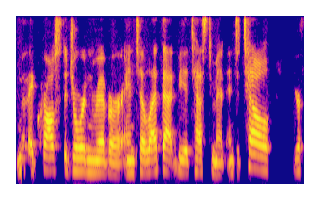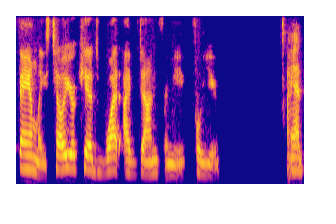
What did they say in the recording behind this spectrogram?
when they cross the Jordan River and to let that be a testament and to tell your families, tell your kids what I've done from you for you. And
